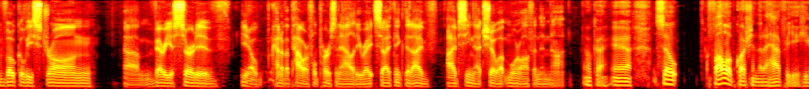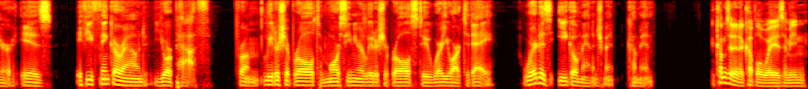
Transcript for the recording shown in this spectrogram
vocally strong, um, very assertive, you know, kind of a powerful personality, right? So I think that I've I've seen that show up more often than not. Okay. Yeah. So follow up question that I have for you here is if you think around your path from leadership role to more senior leadership roles to where you are today, where does ego management come in? It comes in in a couple of ways. I mean,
